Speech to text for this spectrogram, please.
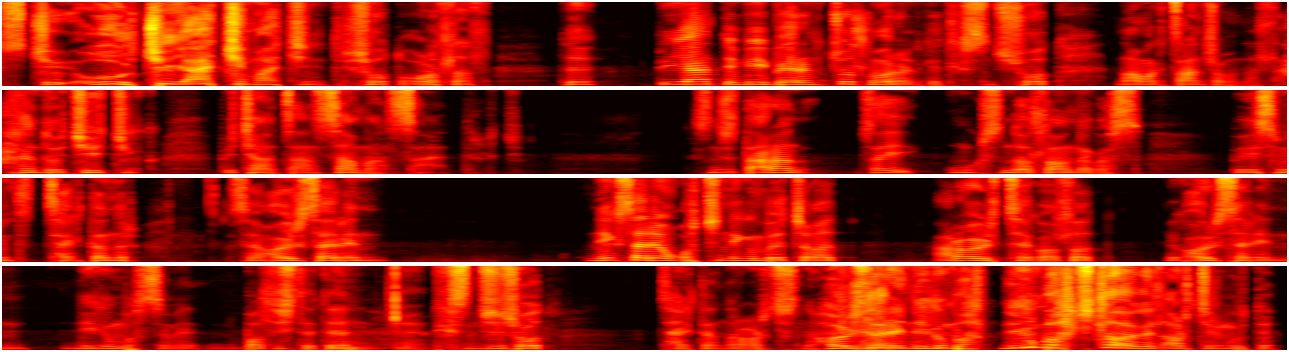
Чи өө чи яа чи маа чи энэ шууд уурлал тэ. Би яа гэм би баримтжуулмаар байна гэдгсэн чи шууд намайг занж унаал. Ахын дөө чи чи би чаа зансаа мансаа гэж. Гэсэн чи дараа нь сая өнгөрсөн 7 хоног бас basement цагдаа нар сая 2 сарын 1 сарын 31 байжгаад 12 цаг болоод яг 2 сарын 1 болсон болно шүү дээ тий. Тэгсэн чинь шууд цагдаа нар орж ирсэн. 2 сарын 1 бол 1 болчлоо гэж орж ирэнгүүтээ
